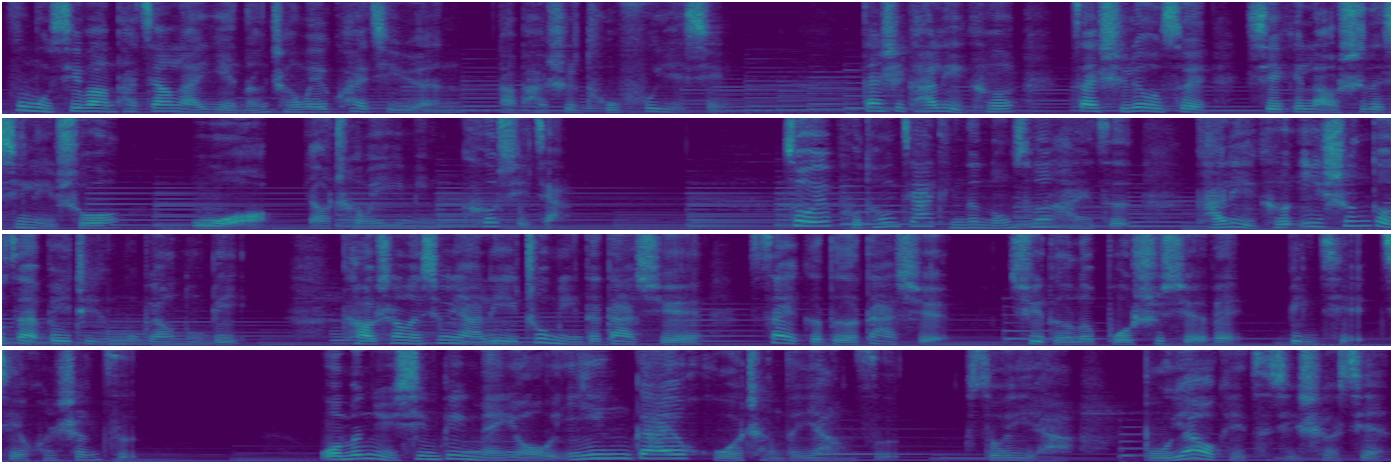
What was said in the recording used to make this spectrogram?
父母希望他将来也能成为会计员，哪怕是屠夫也行。但是卡里科在十六岁写给老师的信里说：“我要成为一名科学家。”作为普通家庭的农村孩子，卡里科一生都在为这个目标努力，考上了匈牙利著名的大学塞格德大学，取得了博士学位，并且结婚生子。我们女性并没有应该活成的样子，所以啊，不要给自己设限，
